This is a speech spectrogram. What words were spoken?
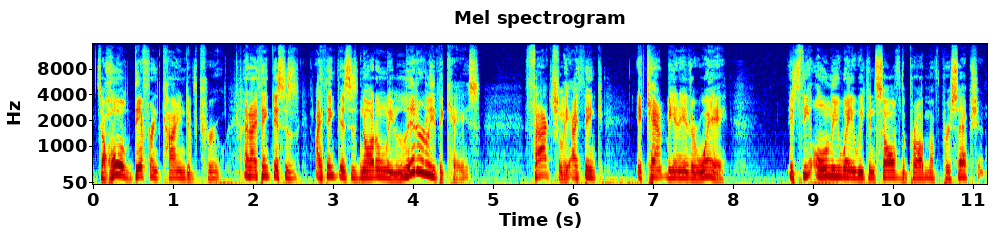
It's a whole different kind of true. And I think this is I think this is not only literally the case, factually, I think it can't be any other way. It's the only way we can solve the problem of perception.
